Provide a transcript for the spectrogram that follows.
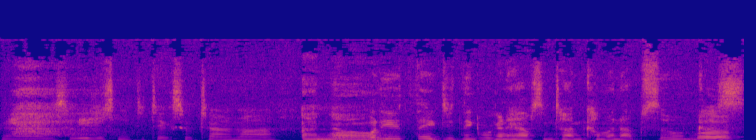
guys. So we just need to take some time off. I Well, know. what do you think? Do you think we're gonna have some time coming up soon? Well- Because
